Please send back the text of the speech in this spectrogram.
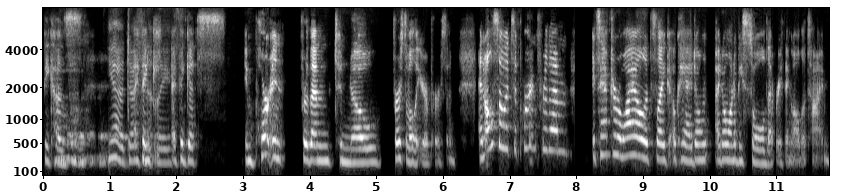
Because yeah definitely i think i think it's important for them to know first of all that you're a person. And also it's important for them it's after a while it's like okay i don't i don't want to be sold everything all the time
